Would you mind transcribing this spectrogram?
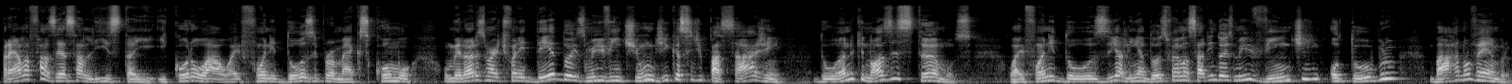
para ela fazer essa lista aí e coroar o iPhone 12 Pro Max como o melhor smartphone de 2021, diga-se de passagem, do ano que nós estamos. O iPhone 12, a linha 12 foi lançada em 2020, outubro barra novembro,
